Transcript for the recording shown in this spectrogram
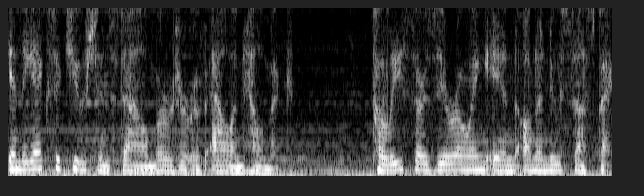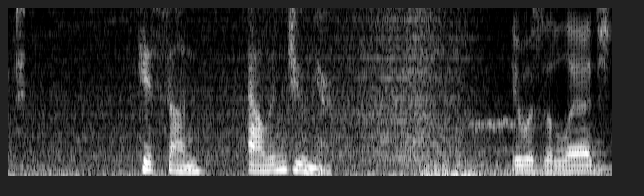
In the execution-style murder of Alan Helmick, police are zeroing in on a new suspect. His son, Alan Jr. It was alleged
